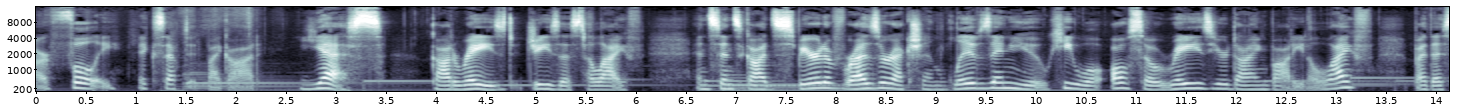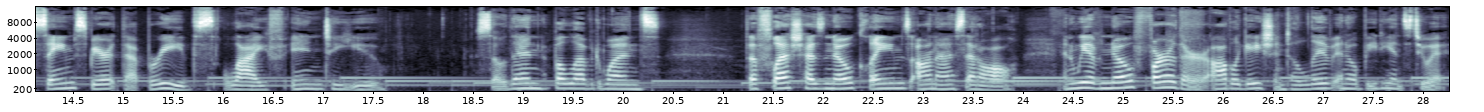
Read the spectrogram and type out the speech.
are fully accepted by God. Yes, God raised Jesus to life. And since God's spirit of resurrection lives in you, he will also raise your dying body to life by the same spirit that breathes life into you. So then, beloved ones, the flesh has no claims on us at all, and we have no further obligation to live in obedience to it.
